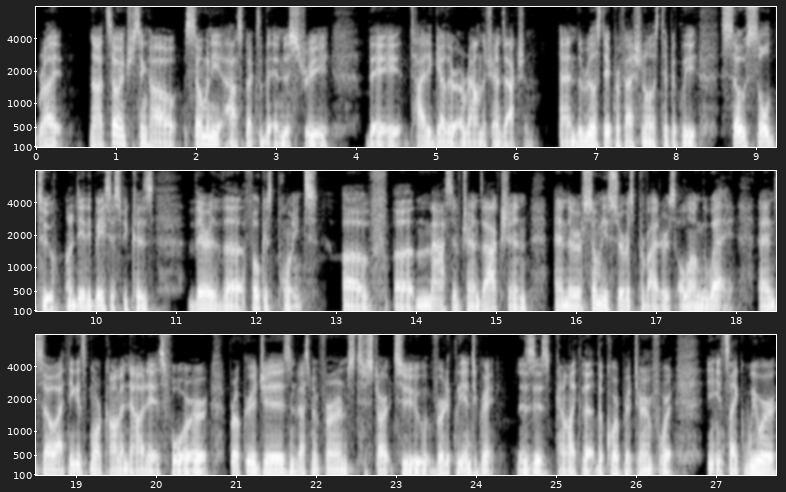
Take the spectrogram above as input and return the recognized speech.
Right. Now it's so interesting how so many aspects of the industry they tie together around the transaction. And the real estate professional is typically so sold to on a daily basis because they're the focus point of a massive transaction and there are so many service providers along the way. And so i think it's more common nowadays for brokerages investment firms to start to vertically integrate is, is kind of like the, the corporate term for it. It's like we were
